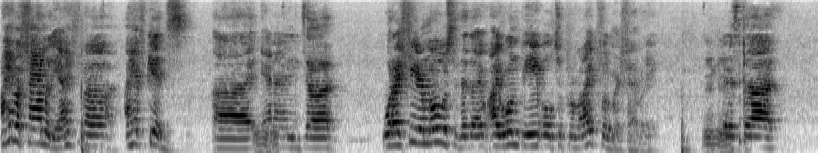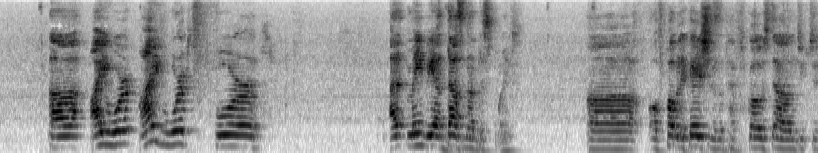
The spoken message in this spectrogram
I have a family. I have uh, I have kids, uh, Mhm. and uh, what I fear most is that I, I won't be able to provide for my family Mm-hmm. uh, I work. I've worked for maybe a dozen at this point uh, of publications that have closed down due to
